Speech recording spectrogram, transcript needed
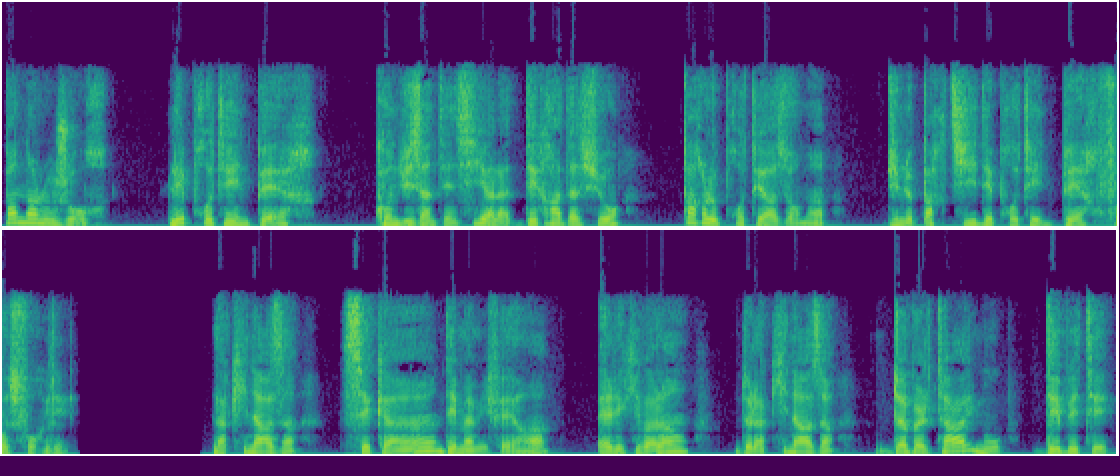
pendant le jour les protéines pères, conduisant ainsi à la dégradation par le protéasome d'une partie des protéines pères phosphorylées. La kinase CK1 des mammifères est l'équivalent de la kinase double time ou DBT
